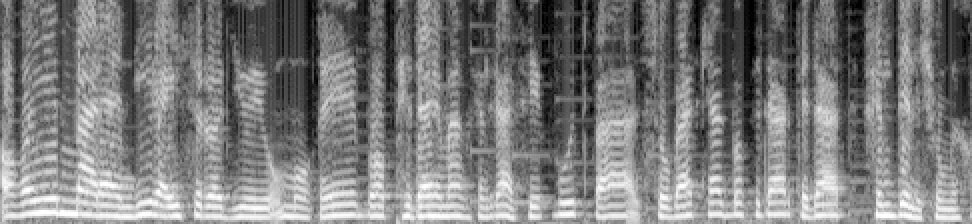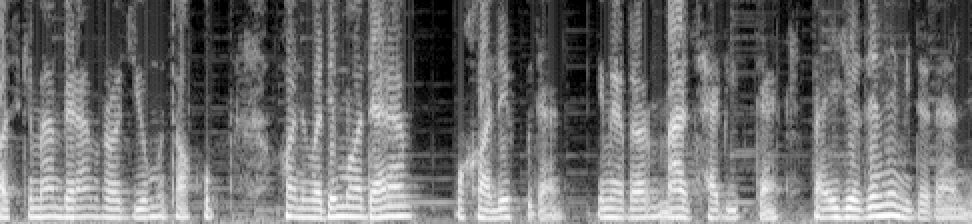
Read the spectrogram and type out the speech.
آقای مرندی رئیس رادیوی اون موقع با پدر من خیلی رفیق بود و صحبت کرد با پدر. پدر خیلی دلشون می‌خواست که من برم رادیو متا خوب خانواده مادرم مخالف بودن یه مقدار مذهبی بودن و اجازه نمی‌دادن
